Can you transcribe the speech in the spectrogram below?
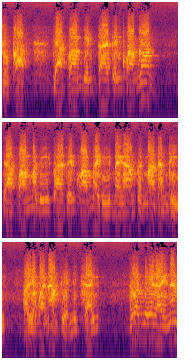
สุภาพ จากความเย็นกลายเป็นความร้อน จากความไม่ดีกลายเป็นความไม่ดีไม่งามขึ้นมาทันทีเขาเรียกว่าน้ำเปลี่ยนนิสัยส่วนเมรัยนั้น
